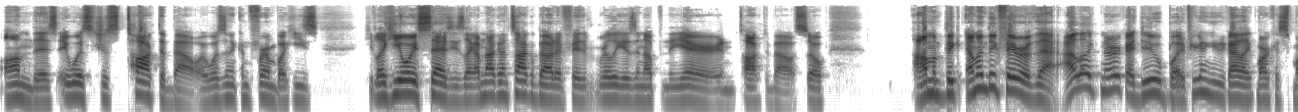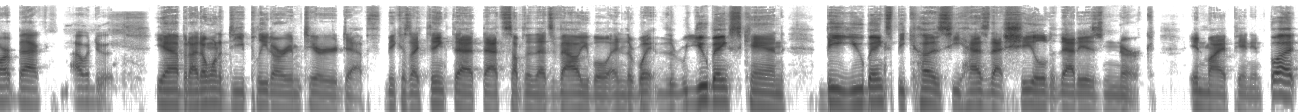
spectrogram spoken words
on this. It was just talked about. It wasn't confirmed, but he's he, like he always says, he's like, I'm not going to talk about it if it really isn't up in the air and talked about. So I'm a big I'm a big favor of that. I like Nurk, I do, but if you're gonna get a guy like Marcus Smart back, I would do it. Yeah, but I don't want to deplete our interior depth because I think that that's something that's valuable. And the way the Eubanks can be Eubanks because he has that shield that is Nurk, in my opinion. But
